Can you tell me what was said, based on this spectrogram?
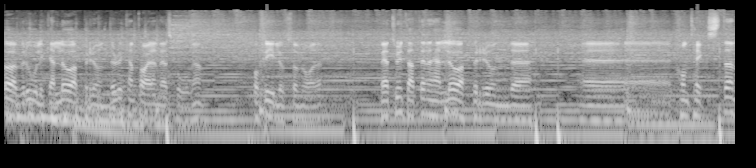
över olika löprunder du kan ta i den där skogen på friluftsområdet. Men jag tror inte att det är den här löprunde eh, kontexten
